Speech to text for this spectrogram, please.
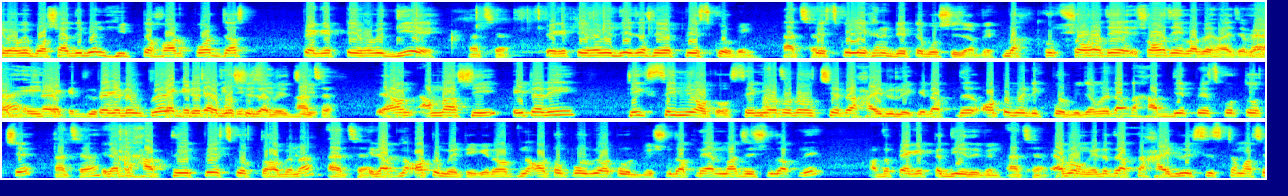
এভাবে বসা দিবেন হিটটা হওয়ার পর জাস্ট প্যাকেটটা এভাবে দিয়ে আচ্ছা। প্যাকেটটা এভাবে দিয়ে জাস্ট এভাবে প্রেস করবেন। আচ্ছা। প্রেস করলে এখানে ডেটটা বসে যাবে। বাহ খুব সহজে সহজে এভাবে হয়ে যাবে হ্যাঁ এই প্যাকেট প্যাকেটের উপরে ডেটটা বসে যাবে জি। আচ্ছা। এখন আমরা আসি এটারই ঠিক সেমি অটো সেমি অটোটা হচ্ছে এটা হাইড্রোলিক এটা আপনার অটোমেটিক পড়বে। যেমন এটা আপনার হাত দিয়ে প্রেস করতে হচ্ছে আচ্ছা। এটা আপনার হাত থেকে প্রেস করতে হবে না আচ্ছা। এটা আপনার অটোমেটিক এটা আপনার অটো পড়বে অটো উঠবে। শুধু আপনি আর মাঝে শুধু আপনি আপনার প্যাকেটটা দিয়ে দেবেন। আচ্ছা। এবং এটাতে আপনার হাইড্রোলিক সিস্টেম আছে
